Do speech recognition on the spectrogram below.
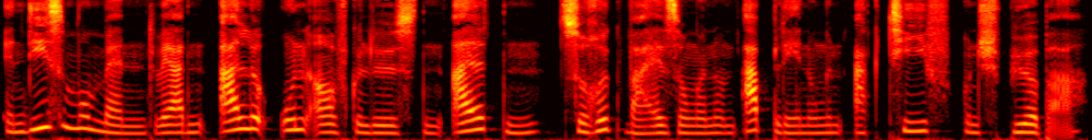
In diesem Moment werden alle unaufgelösten alten Zurückweisungen und Ablehnungen aktiv und spürbar.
